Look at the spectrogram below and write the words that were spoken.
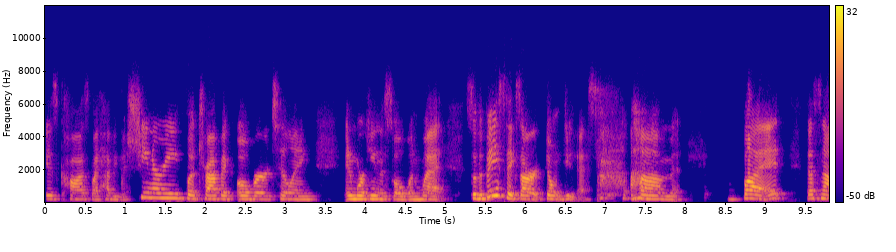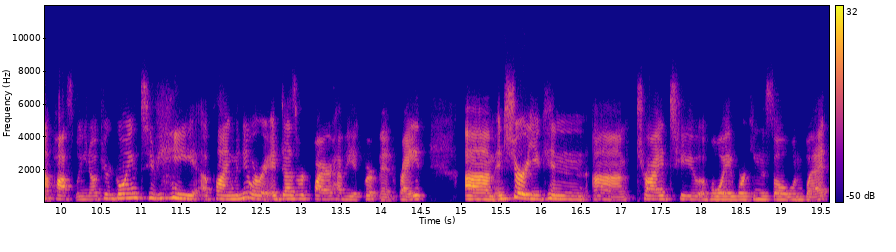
is caused by heavy machinery, foot traffic, over tilling, and working the soil when wet. So the basics are don't do this. um, but that's not possible. You know, if you're going to be applying manure, it does require heavy equipment, right? Um, and sure, you can um, try to avoid working the soil when wet,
